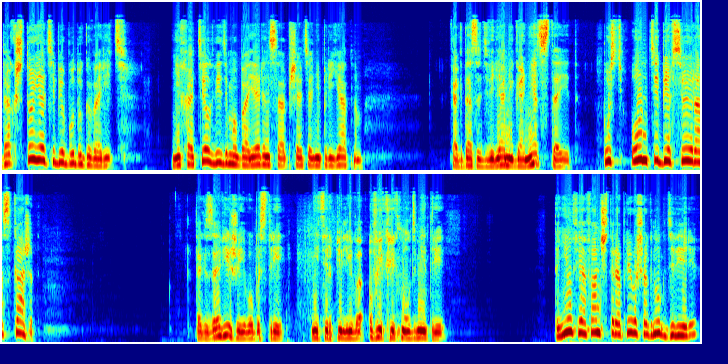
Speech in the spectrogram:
«Так что я тебе буду говорить?» Не хотел, видимо, боярин сообщать о неприятном. Когда за дверями гонец стоит, пусть он тебе все и расскажет. «Так зови же его быстрее!» — нетерпеливо выкрикнул Дмитрий. Даниил Феофанович торопливо шагнул к двери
